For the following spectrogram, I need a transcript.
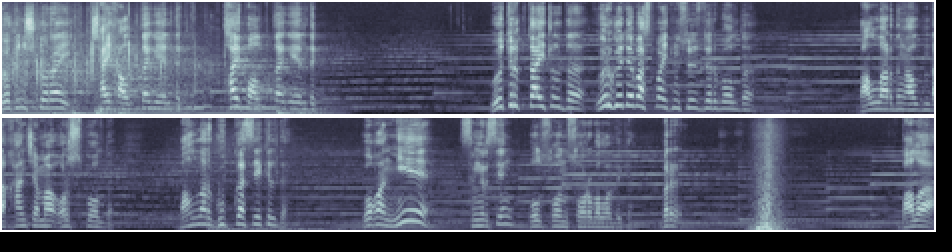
Өкінішке орай шайқалып та келдік тайпалып та келдік. Өтірік те айтылды өрге баспайтын сөздер болды. Балалардың алдында қаншама ұрыс болды. Балалар губка секілді. Оған не сіңірсең ол соны сорып алады екен. Бір бала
